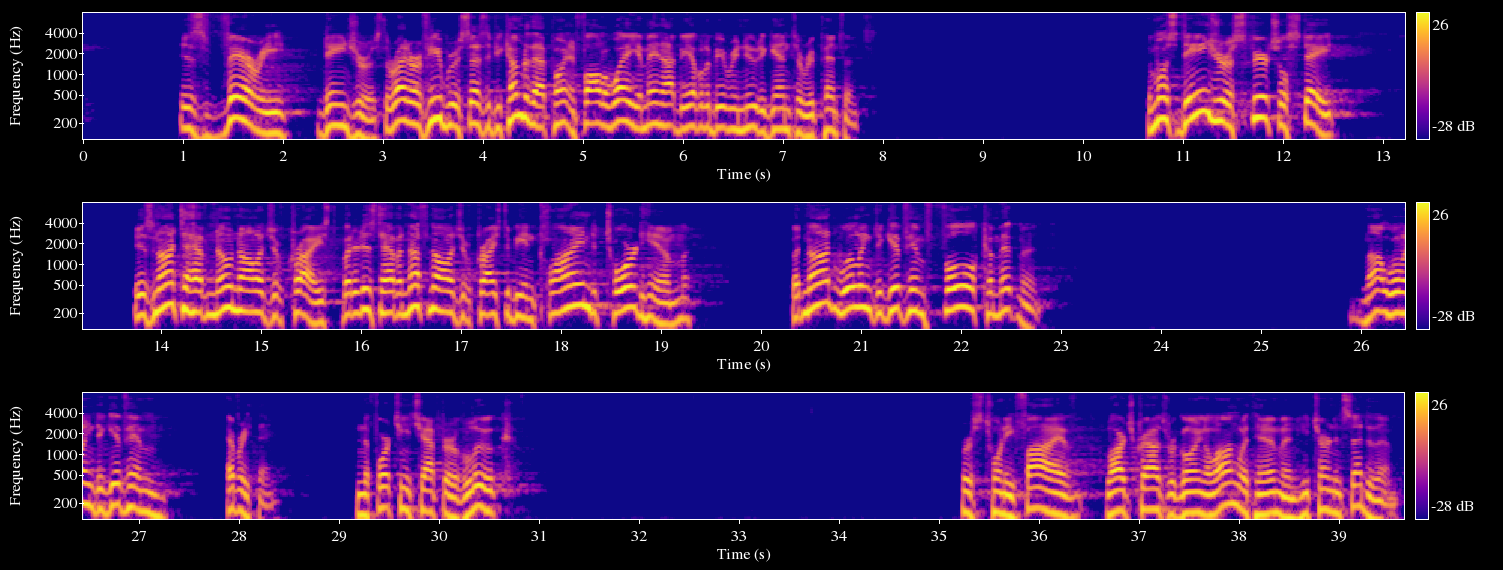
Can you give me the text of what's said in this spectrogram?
is very dangerous. The writer of Hebrews says if you come to that point and fall away, you may not be able to be renewed again to repentance. The most dangerous spiritual state is not to have no knowledge of Christ, but it is to have enough knowledge of Christ to be inclined toward Him, but not willing to give Him full commitment. Not willing to give Him everything. In the 14th chapter of Luke, Verse 25 large crowds were going along with him, and he turned and said to them,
